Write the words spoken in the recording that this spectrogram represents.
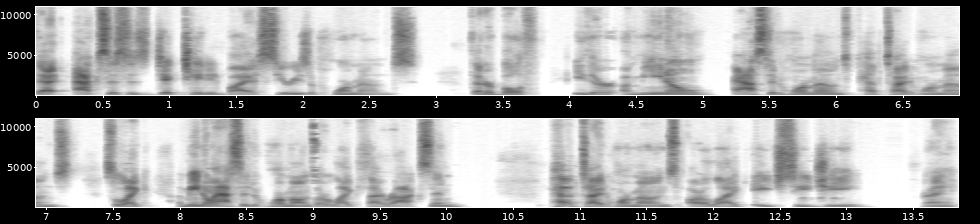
that axis is dictated by a series of hormones that are both either amino acid hormones, peptide hormones. So, like amino acid hormones are like thyroxine, peptide hormones are like HCG, right?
